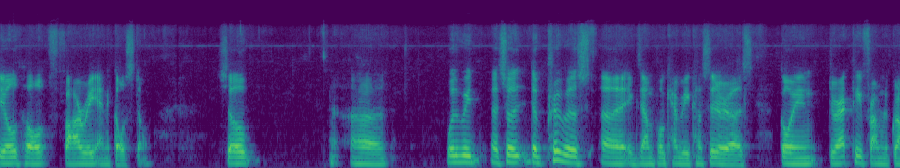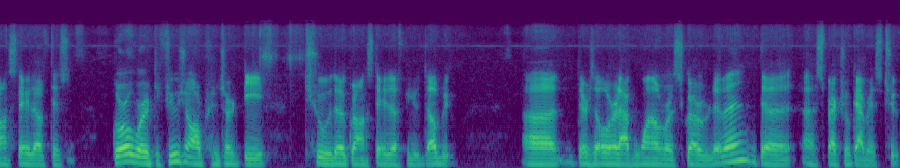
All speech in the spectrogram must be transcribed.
Farhi, and Goldstone. So uh, what we so the previous uh, example can be considered as going directly from the ground state of this Grover diffusion operator D to the ground state of UW. Uh, there's overlap one over square root of n, the uh, spectral gap is two.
